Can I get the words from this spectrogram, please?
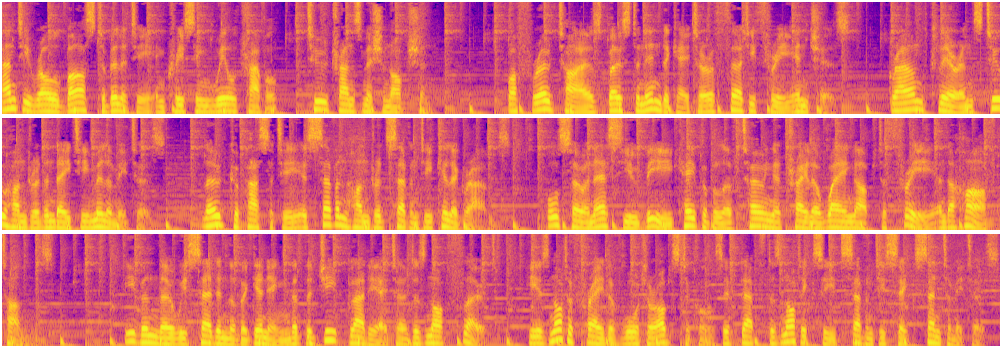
anti-roll bar stability increasing wheel travel, 2 transmission option. Off-road tires boast an indicator of 33 inches. Ground clearance 280 millimeters. Load capacity is 770 kilograms also an SUV capable of towing a trailer weighing up to 3.5 tons. Even though we said in the beginning that the Jeep Gladiator does not float, he is not afraid of water obstacles if depth does not exceed 76 centimeters.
